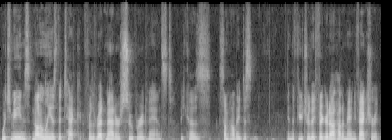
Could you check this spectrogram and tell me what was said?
which means not only is the tech for the red matter super advanced because somehow they just in the future they figured out how to manufacture it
